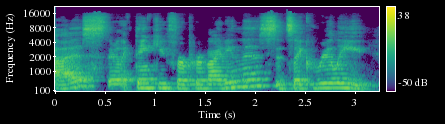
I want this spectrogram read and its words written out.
us. They're like, thank you for providing this. It's like really,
